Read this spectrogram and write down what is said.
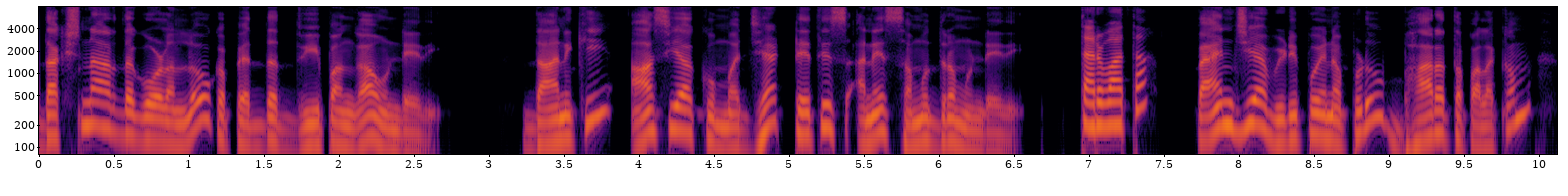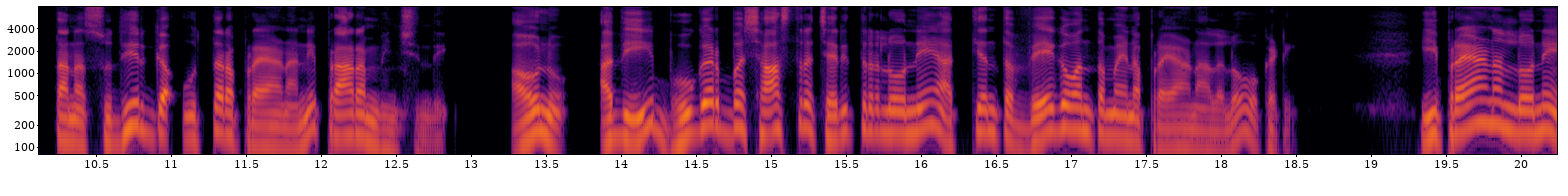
దక్షిణార్ధగోళంలో ఒక పెద్ద ద్వీపంగా ఉండేది. దానికి ఆసియాకు మధ్య టెతిస్ అనే సముద్రం ఉండేది తర్వాత? పాంజియా విడిపోయినప్పుడు భారత పలకం తన సుదీర్ఘ ఉత్తర ప్రయాణాన్ని ప్రారంభించింది. అవును అది భూగర్భ శాస్త్ర చరిత్రలోనే అత్యంత వేగవంతమైన ప్రయాణాలలో ఒకటి. ఈ ప్రయాణంలోనే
